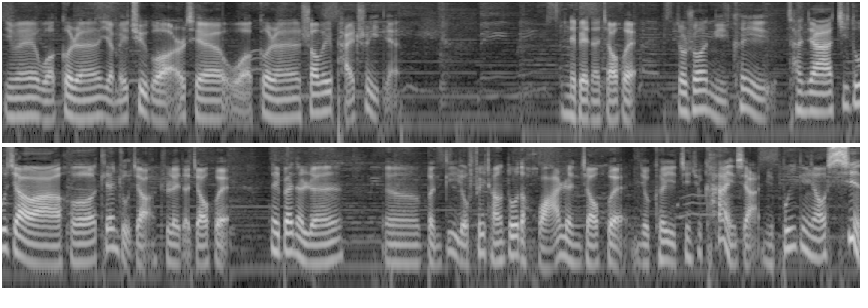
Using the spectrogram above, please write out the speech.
因为我个人也没去过，而且我个人稍微排斥一点那边的教会。就是说，你可以参加基督教啊和天主教之类的教会，那边的人。嗯，本地有非常多的华人教会，你就可以进去看一下。你不一定要信，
